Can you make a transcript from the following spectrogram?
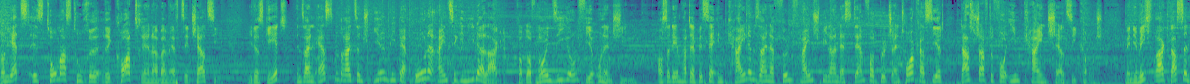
Schon jetzt ist Thomas Tuchel Rekordtrainer beim FC Chelsea. Wie das geht? In seinen ersten 13 Spielen blieb er ohne einzige Niederlage, kommt auf 9 Siege und 4 Unentschieden. Außerdem hat er bisher in keinem seiner fünf Heimspiele an der Stamford Bridge ein Tor kassiert. Das schaffte vor ihm kein Chelsea-Coach. Wenn ihr mich fragt, das sind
